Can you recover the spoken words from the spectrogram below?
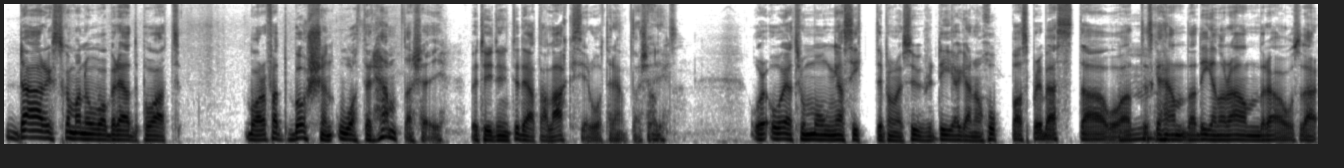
där ska man nog vara beredd på att bara för att börsen återhämtar sig betyder inte det att alla aktier återhämtar sig. Och, och, jag tror många sitter på de här surdegarna och hoppas på det bästa och mm. att det ska hända det ena och det andra och sådär.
